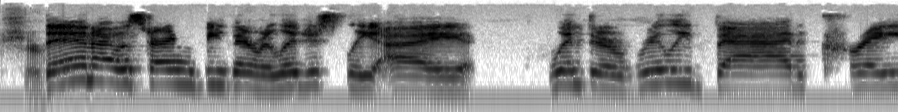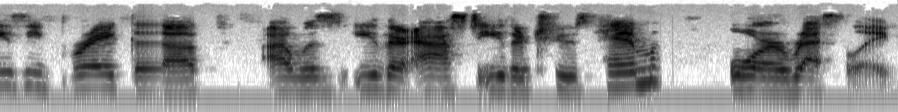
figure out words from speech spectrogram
sure. then i was starting to be there religiously i went through a really bad crazy breakup I was either asked to either choose him or wrestling.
